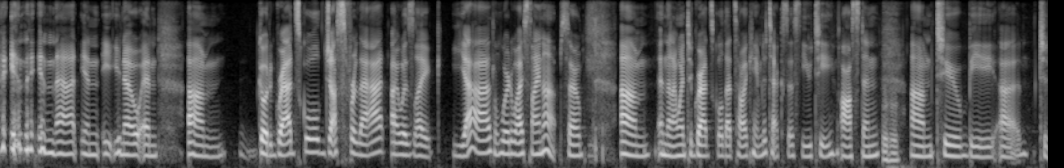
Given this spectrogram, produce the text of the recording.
in in that, in you know, and um, go to grad school just for that. I was like, yeah, where do I sign up? So, um, and then I went to grad school. That's how I came to Texas, UT Austin, Mm-hmm. um, to be uh, to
